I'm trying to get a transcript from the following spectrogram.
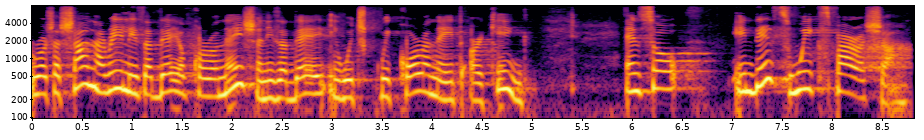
Rosh Hashanah really is a day of coronation, is a day in which we coronate our king. And so in this week's parasha,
